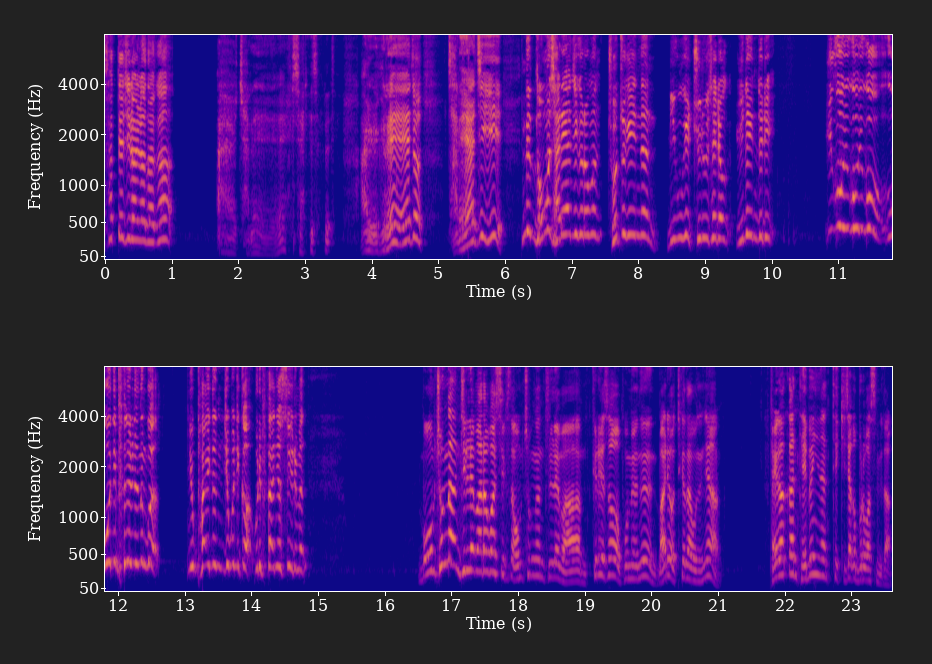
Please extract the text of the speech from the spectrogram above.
사태질 하려다가 아 잘해 잘해 잘해. 아왜 그래 저 잘해야지. 근데 너무 잘해야지 그러면 저쪽에 있는 미국의 주류 세력 유대인들이 이거 이거 이거 어디 편을 드는 거야? 이거 바이든 이제 보니까 우리 편 아니었어? 이러면 뭐 엄청난 딜레마라고 할 수 있어. 엄청난 딜레마. 그래서 보면은 말이 어떻게 나오느냐? 백악관 대변인한테 기자가 물어봤습니다.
